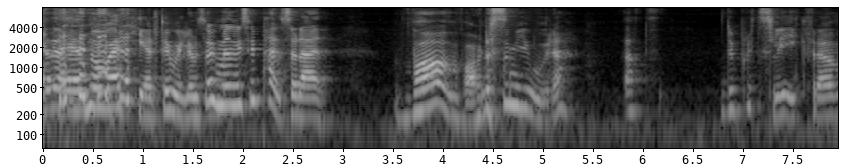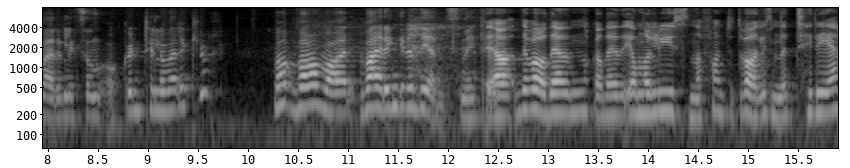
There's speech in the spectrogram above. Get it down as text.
Nå var jeg helt i Williamsburg, men hvis vi pauser der Hva var det som gjorde at du plutselig gikk fra å være litt sånn awkward til å være kul? Hva, hva, var, hva er ingrediensene i kul? Ja, det var det, noe av det i analysen jeg fant ut. Var liksom det tre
